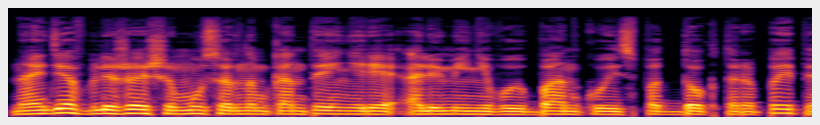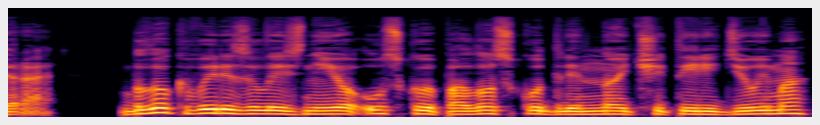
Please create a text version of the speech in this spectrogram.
Найдя в ближайшем мусорном контейнере алюминиевую банку из-под доктора Пеппера, Блок вырезал из нее узкую полоску длиной 4 дюйма,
